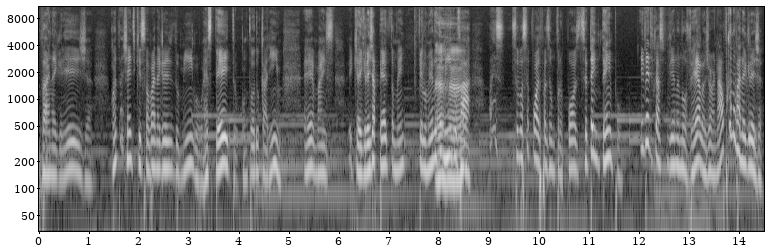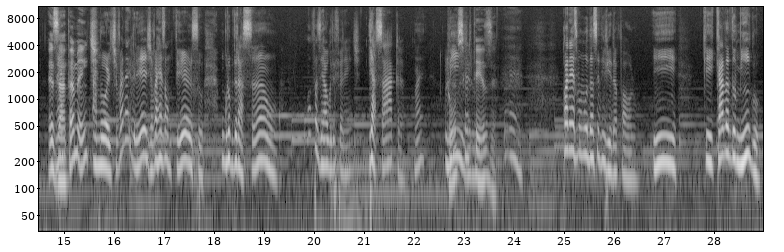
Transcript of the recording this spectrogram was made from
vai na igreja. Quanta gente que só vai na igreja de domingo, respeito, com todo carinho, é, mas que a igreja pede também, que pelo menos Aham. domingo vá. Mas se você pode fazer um propósito, você tem tempo, em vez de ficar vendo novela, jornal, por que não vai na igreja? Exatamente. À noite, vai na igreja, vai rezar um terço, um grupo de oração, vamos fazer algo diferente. Via sacra, né? Com Livro. certeza. É. Quaresma mudança de vida, Paulo. E que cada domingo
